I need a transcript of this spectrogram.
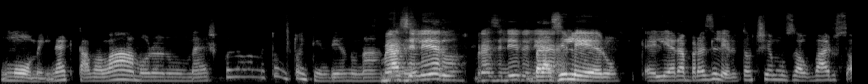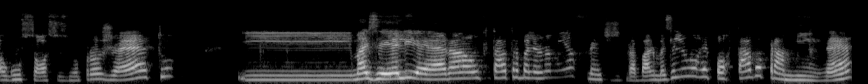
Um homem, né, que estava lá morando no México. Eu não estou entendendo nada. Né? Brasileiro? Brasileiro? Ele brasileiro. Era? Ele era brasileiro. Então, tínhamos vários, alguns sócios no projeto e mas ele era o que estava trabalhando na minha frente de trabalho, mas ele não reportava para mim, né?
